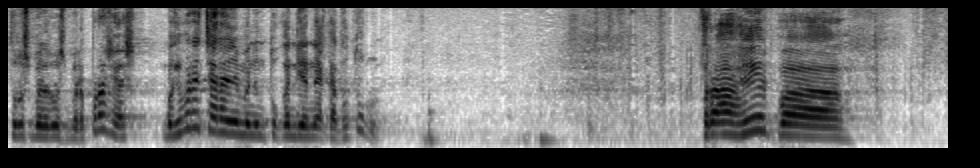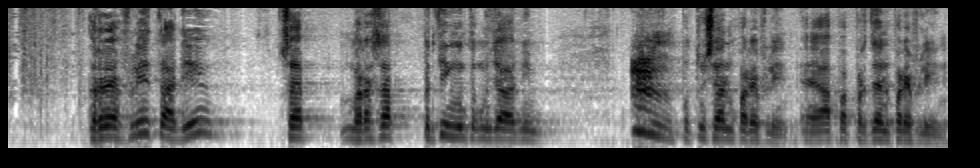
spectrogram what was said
terus menerus berproses, bagaimana caranya menentukan dia naik atau turun? Terakhir Pak Refli tadi, saya merasa penting untuk menjawab ini putusan Pak Refli, eh, apa pertanyaan Pak Refli ini.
